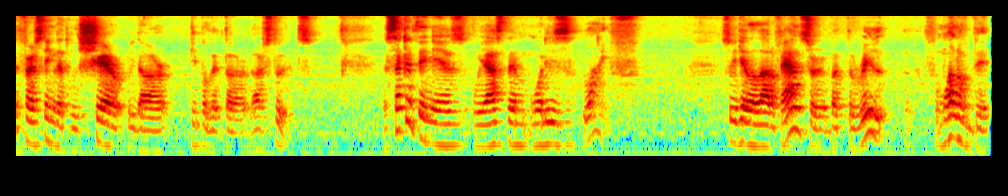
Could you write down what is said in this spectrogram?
the first thing that we share with our people that are our students. The second thing is we ask them what is life. So you get a lot of answer, but the real one of the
